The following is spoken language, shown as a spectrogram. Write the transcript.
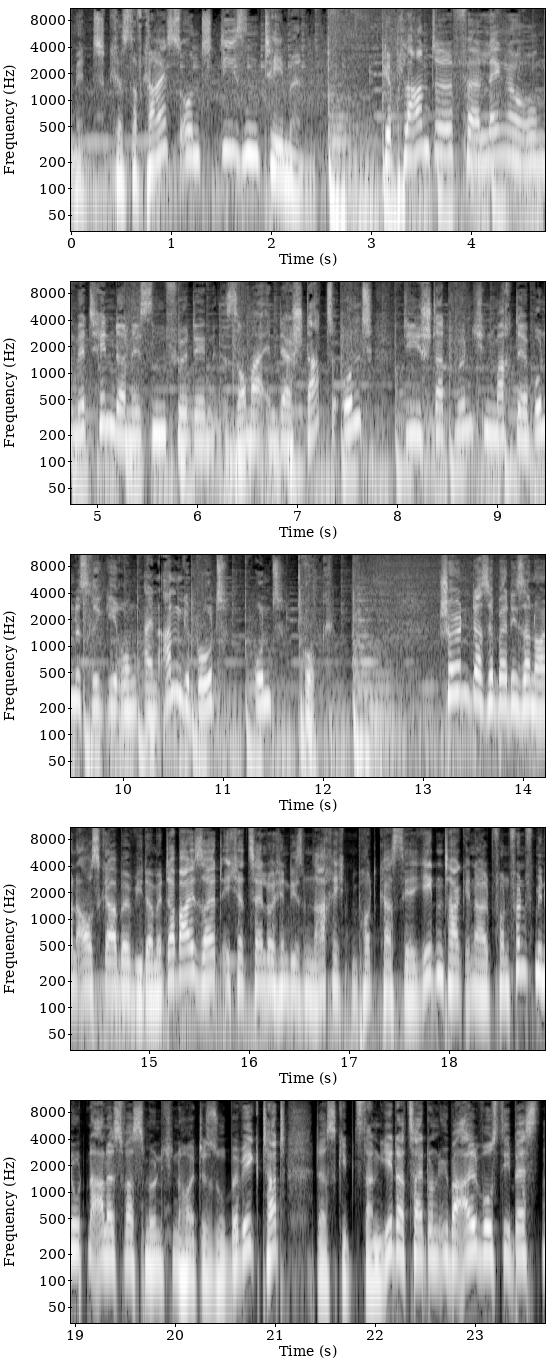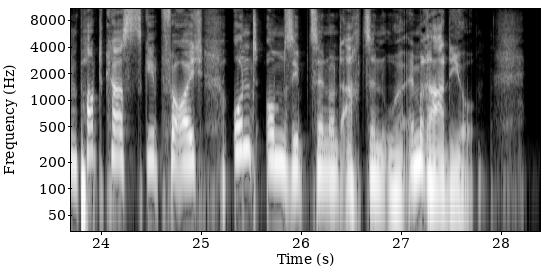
Mit Christoph Kreis und diesen Themen. Geplante Verlängerung mit Hindernissen für den Sommer in der Stadt und die Stadt München macht der Bundesregierung ein Angebot und Druck. Schön, dass ihr bei dieser neuen Ausgabe wieder mit dabei seid. Ich erzähle euch in diesem Nachrichtenpodcast hier jeden Tag innerhalb von fünf Minuten alles, was München heute so bewegt hat. Das gibt's dann jederzeit und überall, wo es die besten Podcasts gibt für euch und um 17 und 18 Uhr im Radio.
